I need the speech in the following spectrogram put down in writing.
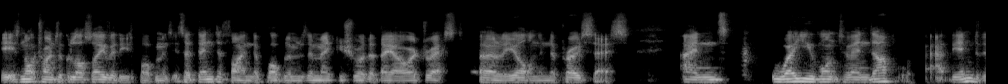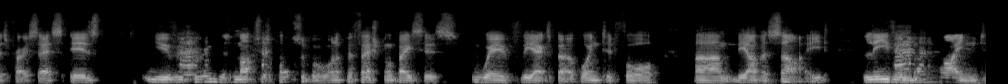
It is not trying to gloss over these problems. It's identifying the problems and making sure that they are addressed early on in the process. And where you want to end up at the end of this process is you've agreed as much as possible on a professional basis with the expert appointed for um, the other side leaving behind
